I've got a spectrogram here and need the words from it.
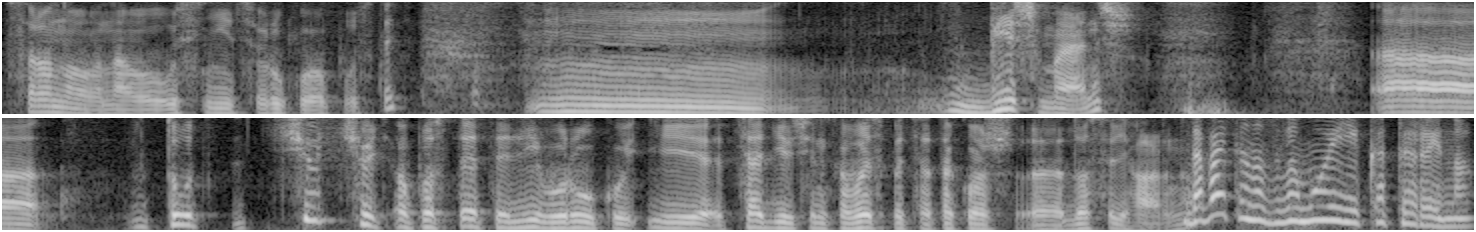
все одно вона у сні цю руку опустить. Більш-менш. Е, Тут чуть-чуть опустити ліву руку, і ця дівчинка виспиться також е, досить гарно. Давайте назвемо її Катерина.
